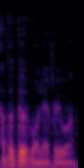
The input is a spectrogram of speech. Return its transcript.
Have a good one, everyone.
